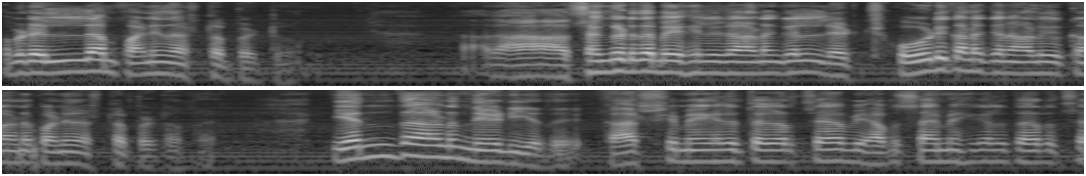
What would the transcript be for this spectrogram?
അവിടെ എല്ലാം പണി നഷ്ടപ്പെട്ടു. അസംഘടിത മേഖലയിലാണെങ്കിൽ ലക്ഷ കോടിക്കണക്കിന് ആളുകൾക്കാണ് പണി നഷ്ടപ്പെട്ടത്. എന്താണ് നേടിയത്? കാർഷിക മേഖല തകർച്ച വ്യവസായ മേഖല തകർച്ച?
